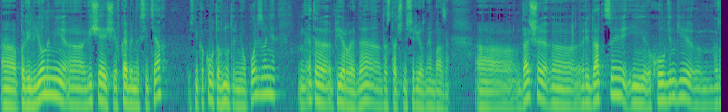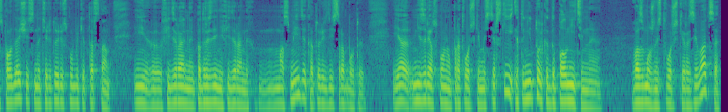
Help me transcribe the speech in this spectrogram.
павильонами, вещающая в кабельных сетях, то есть не какого-то внутреннего пользования – это первая, да, достаточно серьезная база. А, дальше э, редакции и холдинги, э, располагающиеся на территории Республики Татарстан, и э, федеральные, подразделения федеральных масс-медиа, которые здесь работают. Я не зря вспомнил про творческие мастерские. Это не только дополнительная возможность творчески развиваться,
